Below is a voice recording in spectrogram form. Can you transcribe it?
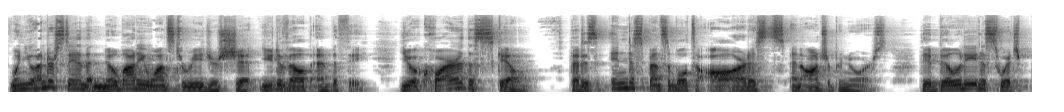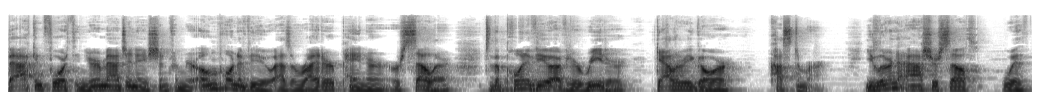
When you understand that nobody wants to read your shit, you develop empathy. You acquire the skill that is indispensable to all artists and entrepreneurs. The ability to switch back and forth in your imagination from your own point of view as a writer, painter, or seller to the point of view of your reader, gallery goer, customer. You learn to ask yourself with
